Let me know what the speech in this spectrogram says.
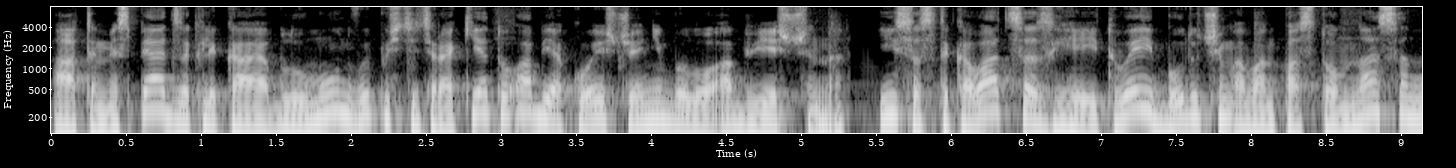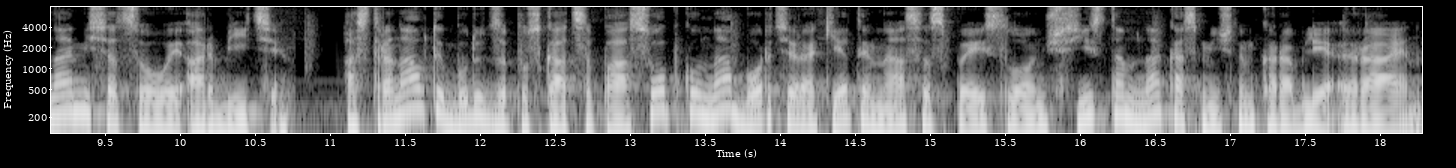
Атэмс 5 заклікае Блумун выпусціць ракету, аб якой яшчэ не было абвешчана і састыкавацца з гейтвей будучым аванпастом NASAа на месяцовай арбіце. Астранаўты будуць запускацца паасобку на борце ракеты NASA Space Launch System на касмічным карабле Райан.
